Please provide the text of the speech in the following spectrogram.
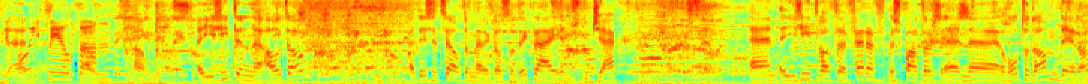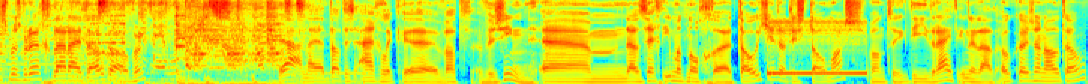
een- voicemail van... Oh, oh. Je ziet een auto. Het is hetzelfde merk als dat ik rij, een Jack. En je ziet wat eh, verfspatters en eh, Rotterdam, de Erasmusbrug, daar rijdt de auto over. Ja, nou ja, dat is eigenlijk eh, wat we zien. Ehm, dan zegt iemand nog eh, Tootje, dat is Thomas. Want die rijdt inderdaad ook zo'n auto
